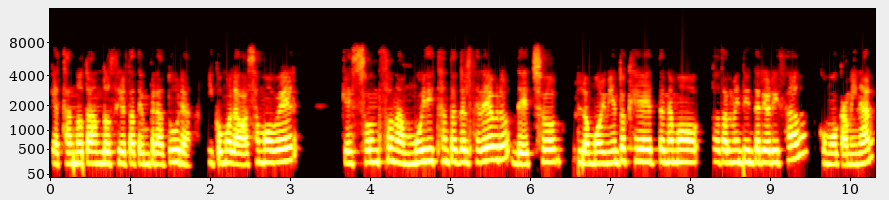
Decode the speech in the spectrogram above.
que estás notando cierta temperatura y cómo la vas a mover, que son zonas muy distantes del cerebro. De hecho, los movimientos que tenemos totalmente interiorizados, como caminar,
